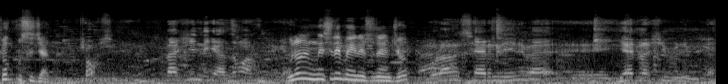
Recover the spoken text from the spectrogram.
Çok mu sıcak? Çok sıcak. Ben şimdi geldim, geldim. Buranın nesini beğeniyorsun en çok? Buranın serinliğini ve e, yerleşimini güzel.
